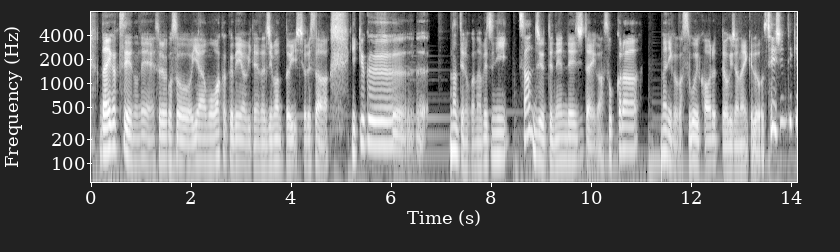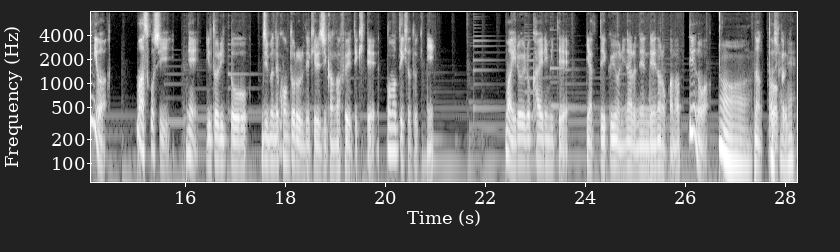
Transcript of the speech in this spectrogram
大学生のね、それこそ、いや、もう若くねえよみたいな自慢と一緒でさ、結局、なんていうのかな、別に30って年齢自体が、そこから何かがすごい変わるってわけじゃないけど、精神的には、まあ少しね、ゆとりと自分でコントロールできる時間が増えてきて、そうなってきたときに、まあいろいろ顧みてやっていくようになる年齢なのかなっていうのは、ああ、なんかわかる。確かにね。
